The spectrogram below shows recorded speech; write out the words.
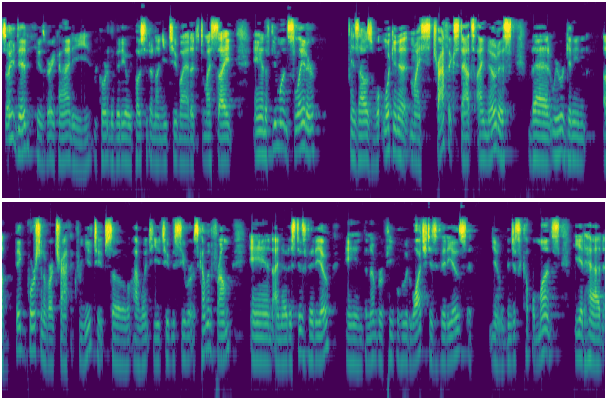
So he did. He was very kind. He recorded the video, he posted it on YouTube, I added it to my site, and a few months later, as I was looking at my traffic stats, I noticed that we were getting a big portion of our traffic from YouTube. So I went to YouTube to see where it was coming from, and I noticed his video and the number of people who had watched his videos. You know, within just a couple months, he had had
